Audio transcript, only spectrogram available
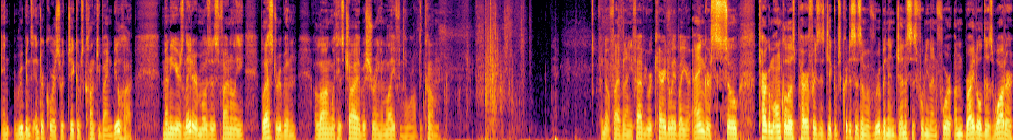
in, Reuben's intercourse with Jacob's concubine Bilhah. Many years later, Moses finally blessed Reuben along with his tribe, assuring him life in the world to come. Footnote 595, you were carried away by your anger. So Targum Onkelos paraphrases Jacob's criticism of Reuben in Genesis 49 4, unbridled as water.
